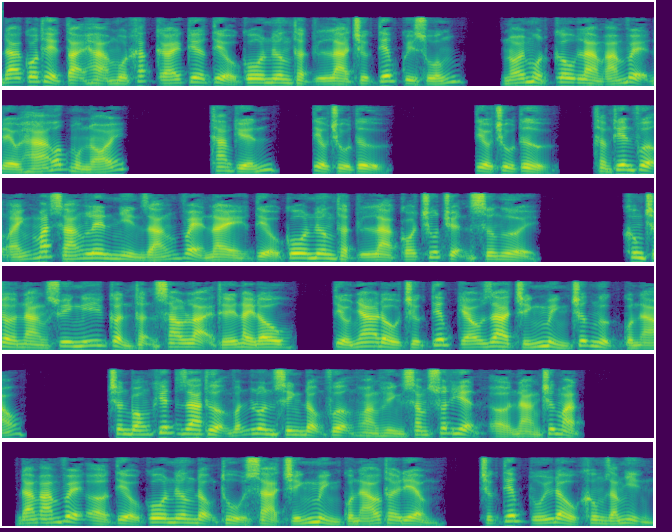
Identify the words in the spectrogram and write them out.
Đã có thể tại hạ một khắc cái kia tiểu cô nương thật là trực tiếp quỳ xuống, nói một câu làm ám vệ đều há hốc mồm nói. Tham kiến, tiểu chủ tử. Tiểu chủ tử, thẩm thiên phượng ánh mắt sáng lên nhìn dáng vẻ này tiểu cô nương thật là có chút chuyện xưa người. Không chờ nàng suy nghĩ cẩn thận sao lại thế này đâu, tiểu nha đầu trực tiếp kéo ra chính mình trước ngực quần áo. Chân bóng khiết ra thượng vẫn luôn sinh động phượng hoàng hình xăm xuất hiện ở nàng trước mặt. Đám ám vệ ở tiểu cô nương động thủ xả chính mình quần áo thời điểm, trực tiếp túi đầu không dám nhìn.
